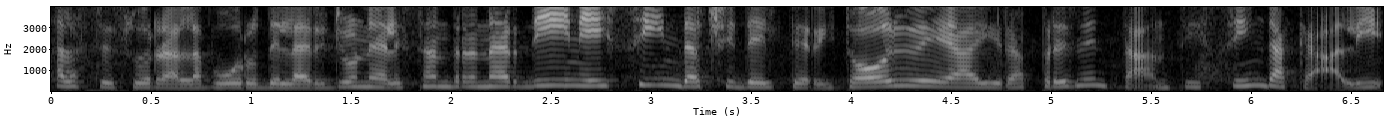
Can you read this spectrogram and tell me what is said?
all'assessore al lavoro della regione Alessandra Nardini, ai sindaci del territorio e ai rappresentanti sindacali.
